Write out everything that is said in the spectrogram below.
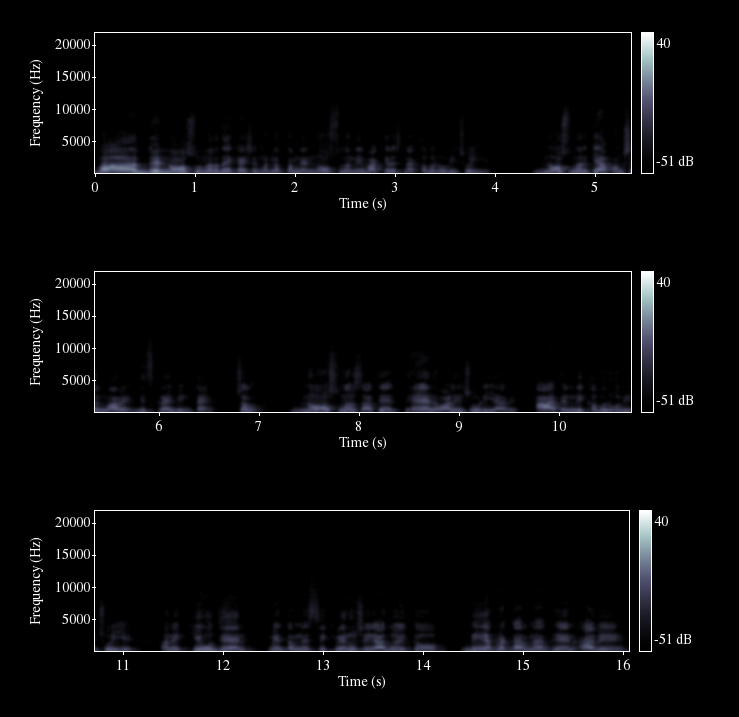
બધે નો સુંદર દેખાય છે. મતલબ તમને નો સુનરની વાક્ય રચના ખબર હોવી જોઈએ. નો સુંદર કયા ફંક્શનમાં આવે? ડિસ્ક્રાઇબિંગ ટાઈમ ચલો. નો સુંદર સાથે ધ્યાન વાળી જોડી આવે. આ પહેલી ખબર હોવી જોઈએ. અને ક્યુ ધ્યાન? મેં તમને શીખવેલું છે, યાદ હોય તો. બે પ્રકારના ધ્યાન આવે.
